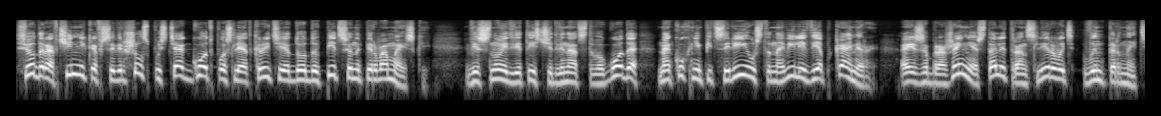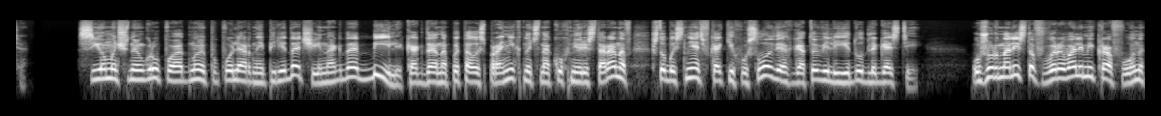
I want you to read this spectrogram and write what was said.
Федор Овчинников совершил спустя год после открытия Додо Пиццы на Первомайской. Весной 2012 года на кухне пиццерии установили веб-камеры, а изображения стали транслировать в интернете. Съемочную группу одной популярной передачи иногда били, когда она пыталась проникнуть на кухню ресторанов, чтобы снять, в каких условиях готовили еду для гостей. У журналистов вырывали микрофоны,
